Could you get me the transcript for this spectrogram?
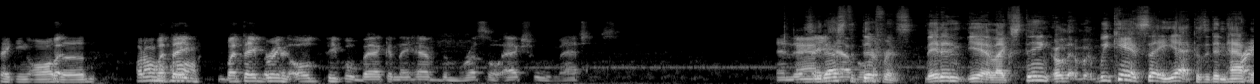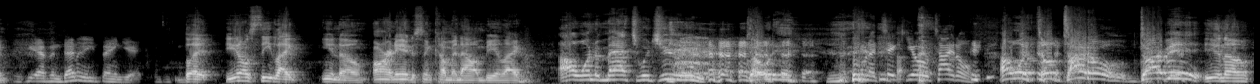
taking all but, the. Hold on, but hold they on. but they bring old people back and they have them wrestle actual matches. And then see that's the them. difference. They didn't, yeah, like Sting. Or we can't say yet because it didn't happen. Right, he hasn't done anything yet. But you don't see like you know Arn Anderson coming out and being like, I want to match with you, Cody. I want to take your title. I want your title, Darby. You know,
